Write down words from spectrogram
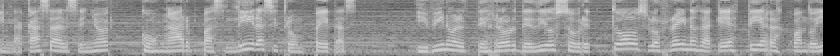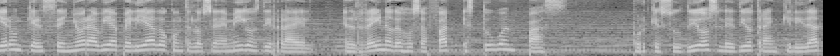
en la casa del Señor, con arpas, liras y trompetas. Y vino el terror de Dios sobre todos los reinos de aquellas tierras cuando oyeron que el Señor había peleado contra los enemigos de Israel. El reino de Josafat estuvo en paz, porque su Dios le dio tranquilidad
